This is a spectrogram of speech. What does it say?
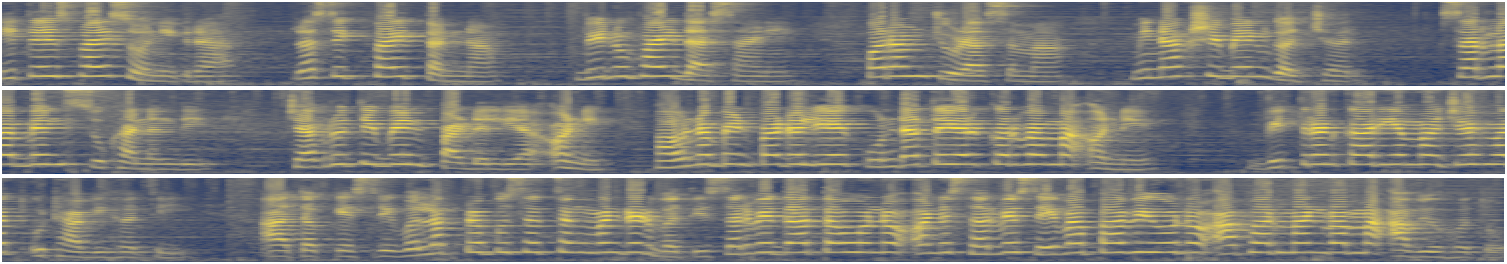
હિતેશભાઈ સોનીગ્રા, રસિકભાઈ તન્ના, વિનુભાઈ દાસાણી પરમ ચુડાસમા મીનાક્ષીબેન ગજ્જર સરલાબેન સુખાનંદી, જાગૃતિબેન પાડલિયા અને ભાવનાબેન પાડલિયાએ કુંડા તૈયાર કરવામાં અને વિતરણ કાર્યમાં જહેમત ઉઠાવી હતી. આ તકે શ્રી વલ્લભ પ્રભુ સત્સંગ મંડળ વતી સર્વે દાતાઓનો અને સર્વે સેવાભાવીઓનો આભાર માનવામાં આવ્યો હતો.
